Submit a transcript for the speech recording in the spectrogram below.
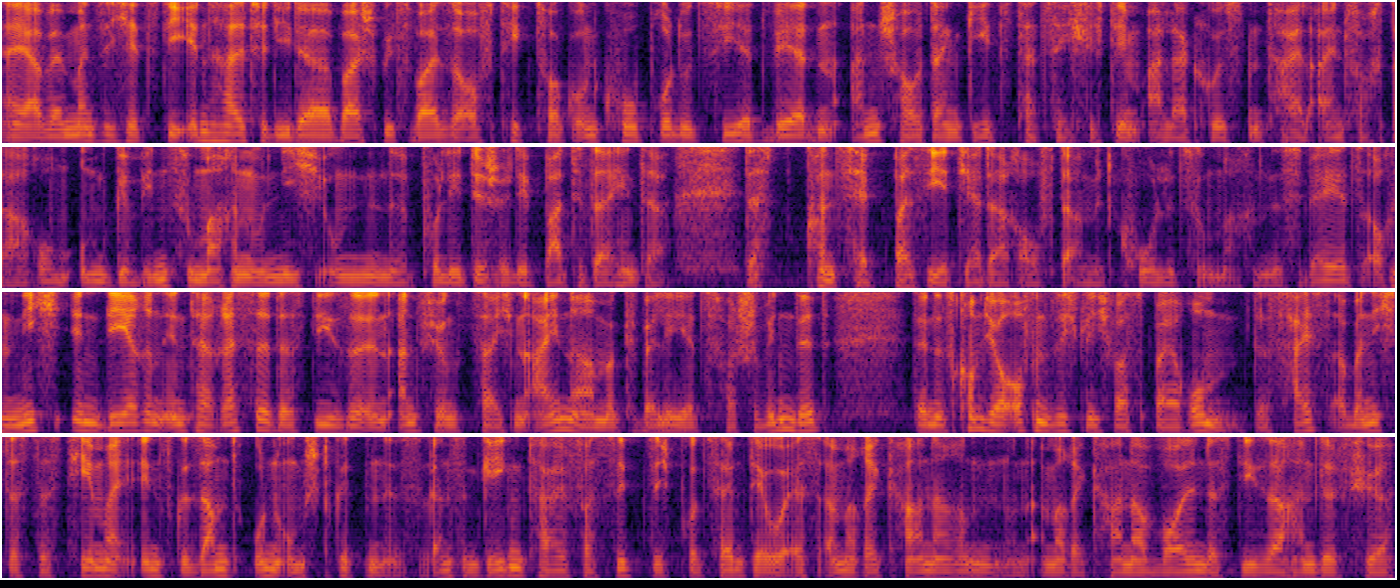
Naja, wenn man sich jetzt die Inhalte, die da beispielsweise auf TikTok und Co. produziert werden, anschaut, dann geht es tatsächlich dem allergrößten Teil einfach darum, um Gewinn zu machen und nicht um eine politische Debatte dahinter. Das Konzept basiert ja darauf, damit Kohle zu machen. Es wäre jetzt auch nicht in deren Interesse, dass diese in Anführungszeichen Einnahmequelle jetzt verschwindet, denn es kommt ja offensichtlich was bei rum. Das heißt aber nicht, dass das Thema insgesamt unumstritten ist. Ganz im Gegenteil, fast 70 Prozent der US-Amerikanerinnen und Amerikaner wollen, dass dieser Handel für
